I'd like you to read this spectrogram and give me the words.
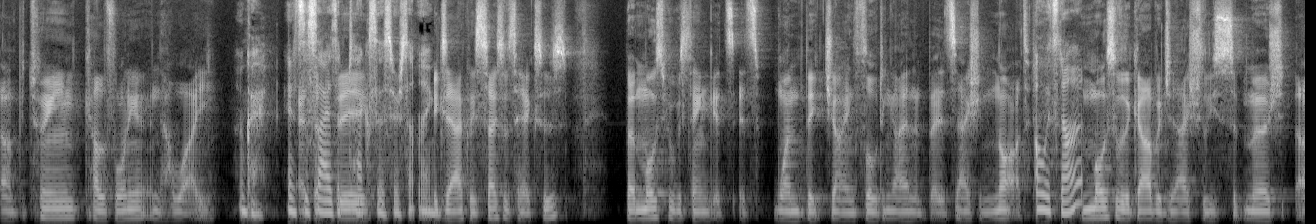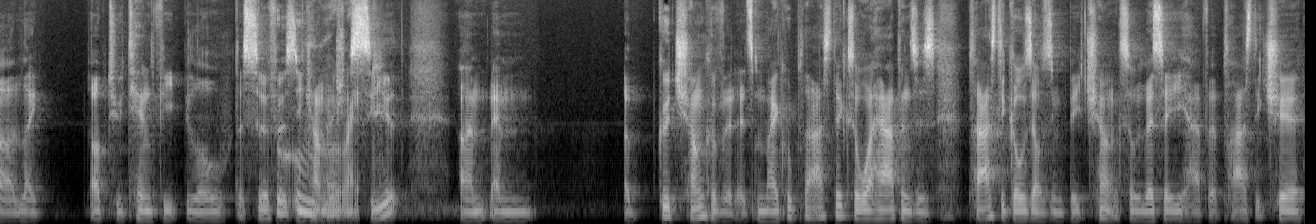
uh, between California and Hawaii. Okay. It's the It's a size big- of Texas or something. Exactly, size of Texas. But most people think it's it's one big giant floating island, but it's actually not. Oh, it's not? Most of the garbage is actually submerged, uh, like up to ten feet below the surface. You can't actually Right. see it, um, and a good chunk of it it is microplastic. So what happens is plastic goes out in big chunks. So let's say you have a plastic chair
